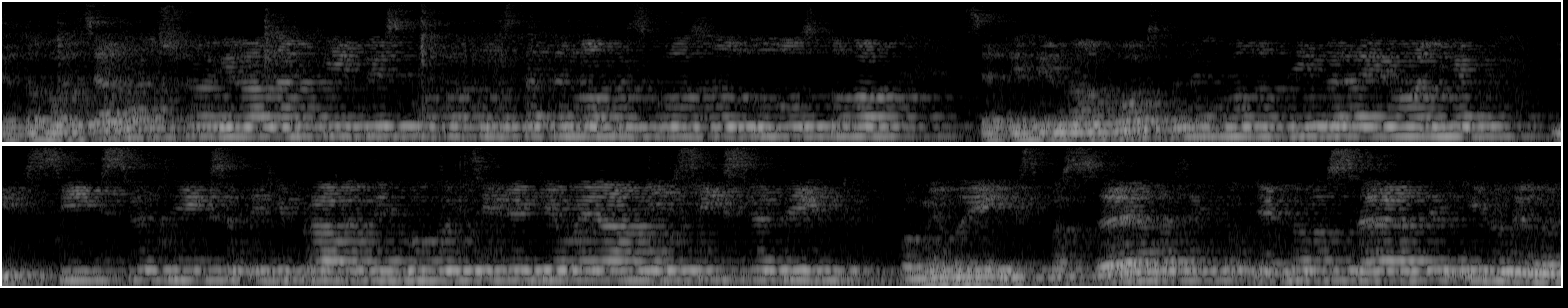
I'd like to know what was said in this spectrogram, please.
святого Отця нашого Івана Архієпископа Константинопольського Золотоустого, святих рівноапостолів Володимира і Ольги, і всіх святих, святих і праведних богоців, які маємо, і всіх святих, помили і спасе нас, як- милосердний і людинолюбний.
